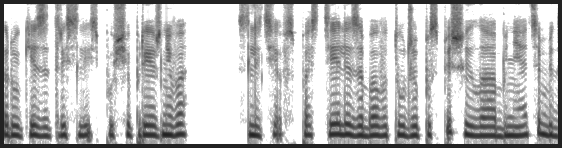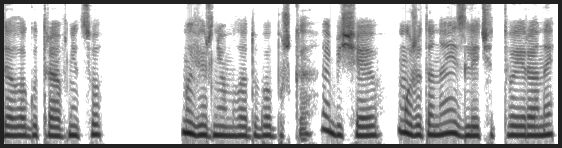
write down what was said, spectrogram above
руки затряслись пуще прежнего. Слетев с постели, Забава тут же поспешила обнять бедолагу-травницу. «Мы вернем Ладу, бабушка, обещаю. Может, она излечит твои раны».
